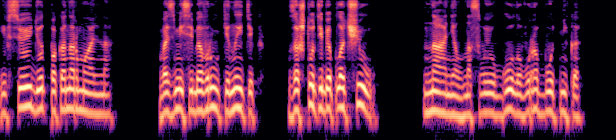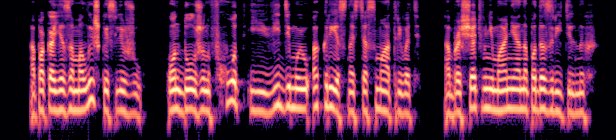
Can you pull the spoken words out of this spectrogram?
и все идет пока нормально. Возьми себя в руки, нытик. За что тебе плачу? Нанял на свою голову работника. А пока я за малышкой слежу, он должен вход и видимую окрестность осматривать, обращать внимание на подозрительных.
